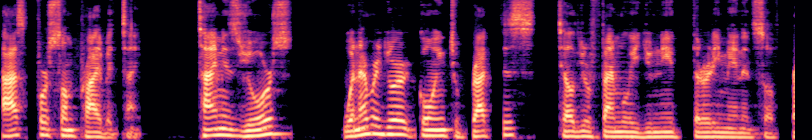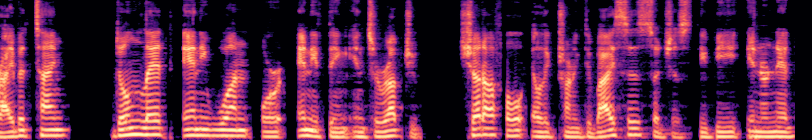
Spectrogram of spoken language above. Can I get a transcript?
ask for some private time. Time is yours. Whenever you're going to practice, tell your family you need 30 minutes of private time. Don't let anyone or anything interrupt you. Shut off all electronic devices such as TV, internet,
